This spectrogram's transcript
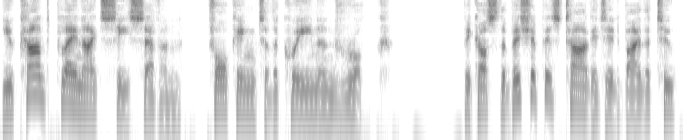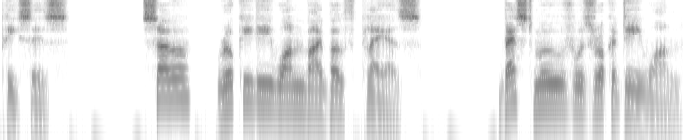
You can't play knight c7, forking to the queen and rook. Because the bishop is targeted by the two pieces. So, rook d1 by both players. Best move was rook a d1.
